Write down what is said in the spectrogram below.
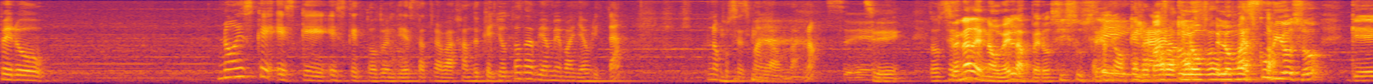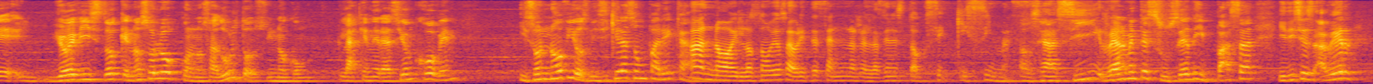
pero no es que es que es que todo el día está trabajando y que yo todavía me vaya ahorita. No, pues es mala onda, ¿no? Sí. Entonces, Suena de novela, pero sí sucede. Sí, No, que y, más- lo, más curioso que yo he visto que no solo con los adultos, sino con la generación joven, y son novios, ni siquiera son pareja. Ah, no, y los novios ahorita están en unas relaciones toxiquísimas. O sea, sí, realmente sucede y pasa, y dices, a ver,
